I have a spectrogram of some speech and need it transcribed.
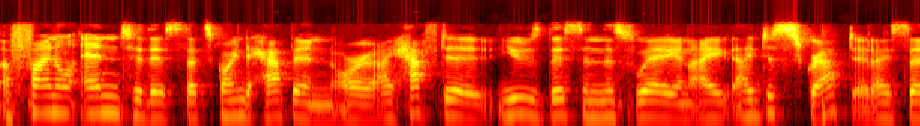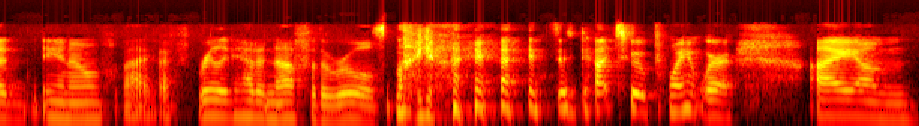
a, final end to this that's going to happen or i have to use this in this way. And i i just scrapped it. I said you know I, have really had enough of the rules. Like I, it got to a point where i um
